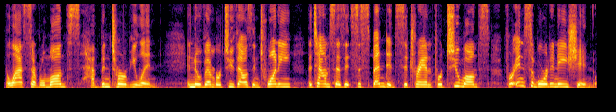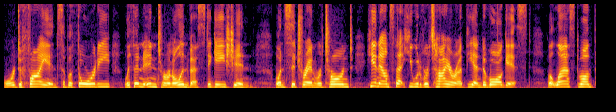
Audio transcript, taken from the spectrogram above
The last several months have been turbulent. In November 2020, the town says it suspended Cetran for two months for insubordination or defiance of authority with an internal investigation. When Cetran returned, he announced that he would retire at the end of August. But last month,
